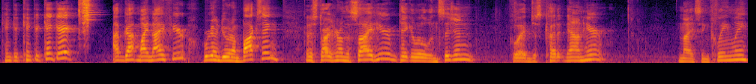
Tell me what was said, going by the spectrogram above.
Kinky, kinky, kinky. I've got my knife here. We're going to do an unboxing. I'm going to start here on the side here, take a little incision. Go ahead and just cut it down here. Nice and cleanly,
